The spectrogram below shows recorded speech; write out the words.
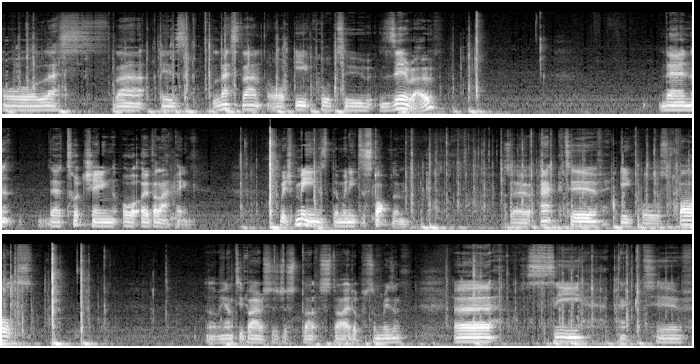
or less that is less than or equal to zero then they're touching or overlapping which means then we need to stop them so active equals false oh, my antivirus has just start, started up for some reason uh, C active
